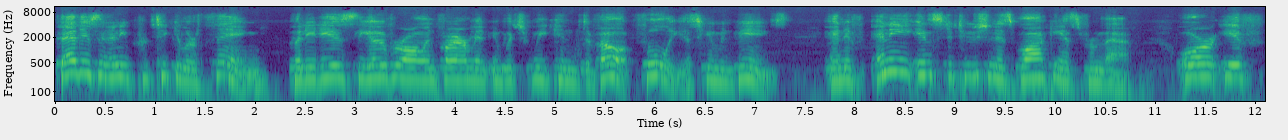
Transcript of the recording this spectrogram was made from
that isn't any particular thing, but it is the overall environment in which we can develop fully as human beings. And if any institution is blocking us from that, or if,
